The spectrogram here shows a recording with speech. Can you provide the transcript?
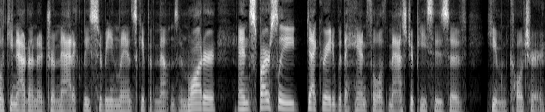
looking out on a dramatically serene landscape of mountains and water, and sparsely decorated with a handful of masterpieces of human culture.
